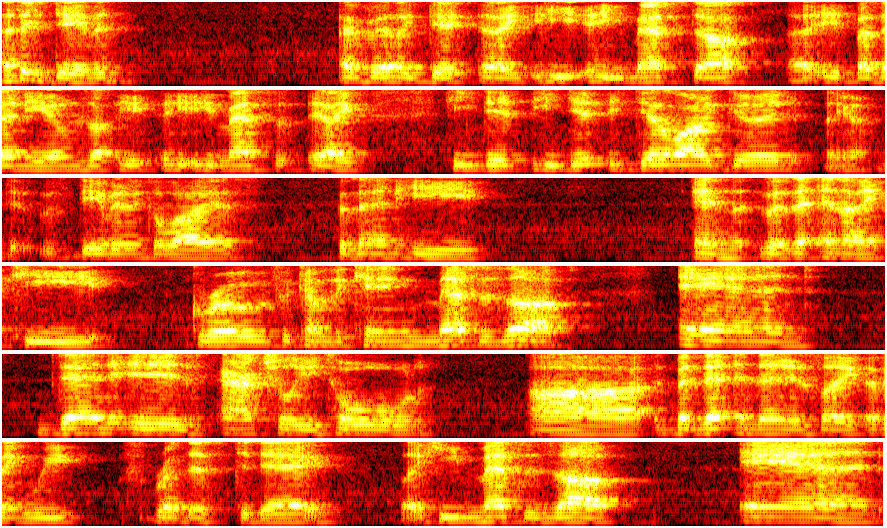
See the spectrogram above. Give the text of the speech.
I think David. I feel like Da- like he, he messed up, uh, he, but then he owns up. He, he he messed like he did he did he did a lot of good. You know, with David and Goliath, but then he, and but then, and like he grows, becomes a king, messes up, and then is actually told. Uh, but then and then it's like I think we read this today. Like he messes up, and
